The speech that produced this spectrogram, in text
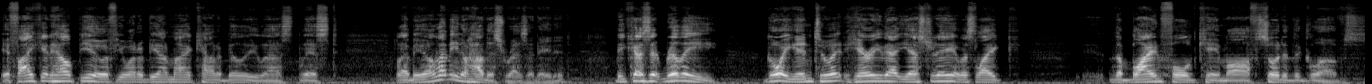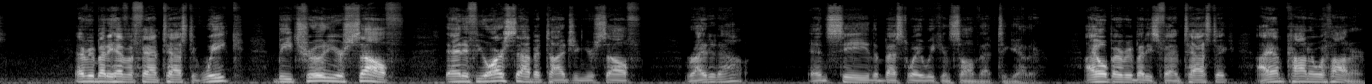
if I can help you, if you want to be on my accountability list, list let me know. Let me know how this resonated. Because it really, going into it, hearing that yesterday, it was like the blindfold came off, so did the gloves. Everybody have a fantastic week. Be true to yourself. And if you are sabotaging yourself, write it out and see the best way we can solve that together. I hope everybody's fantastic. I am Connor with Honor.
